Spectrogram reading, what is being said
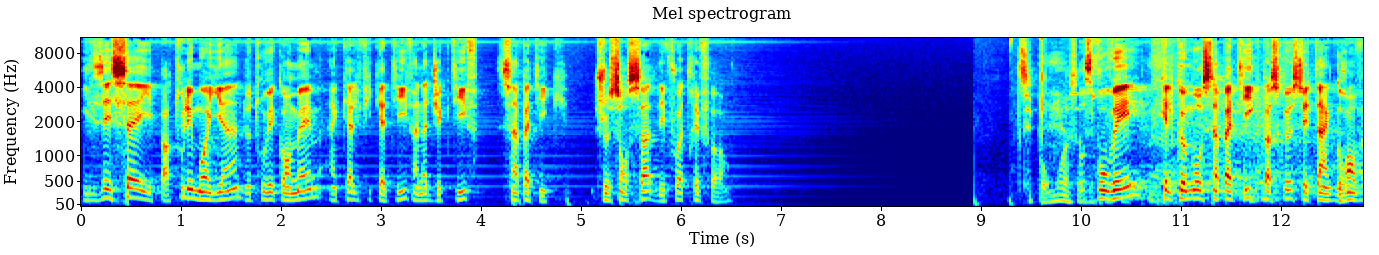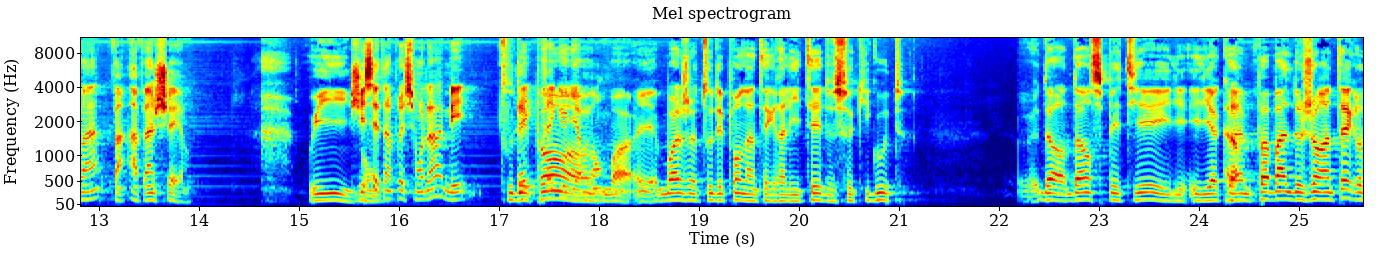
ils essayent par tous les moyens de trouver quand même un qualificatif, un adjectif sympathique. Je sens ça des fois très fort. C'est pour moi ça. Faut trouver quelques mots sympathiques parce que c'est un grand vin, enfin un vin cher. Oui. J'ai cette impression-là, mais tout dépend. Régulièrement. moi, moi je, tout dépend de l'intégralité de ceux qui goûtent. Dans, ce métier, il y, a quand même pas mal de gens intègres.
